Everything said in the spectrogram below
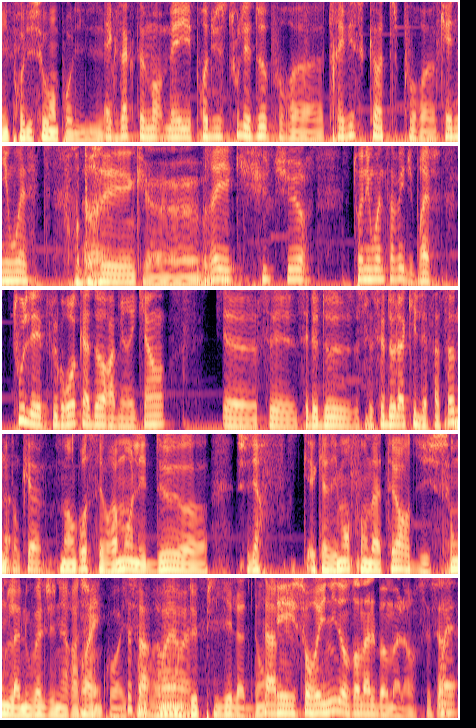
Il produit souvent pour les Exactement, mais ils produisent tous les deux pour euh, Travis Scott, pour euh, Kanye West, Pour Drake. euh, Drake, Future, 21 Savage, bref, tous les plus gros cadors américains. Euh, c'est c'est les deux, c'est ces deux-là qui les façonnent. Ouais. Donc euh, Mais en gros, c'est vraiment les deux, euh, je veux dire, quasiment fondateurs du son de la nouvelle génération. Ouais, quoi. Ils sont ça, vraiment ouais, ouais. deux piliers là-dedans. Et ils sont réunis dans un album alors, c'est ça? Ouais,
